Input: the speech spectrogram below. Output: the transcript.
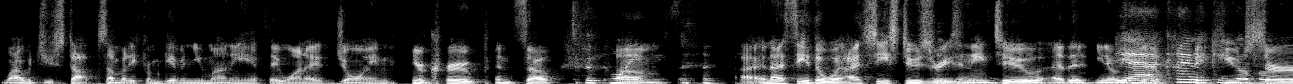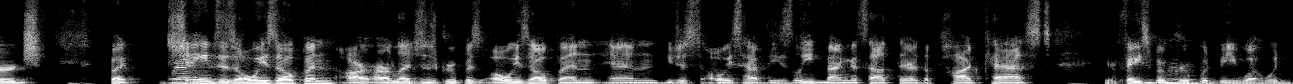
why would you stop somebody from giving you money if they want to join your group and so good point. um, uh, and I see the way I see Stu's reasoning too uh, that you know Yeah, you get a big huge surge But Right. Shane's is always open. Our, our Legends group is always open. And you just always have these lead magnets out there. The podcast, your Facebook Mhm. group would be what would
